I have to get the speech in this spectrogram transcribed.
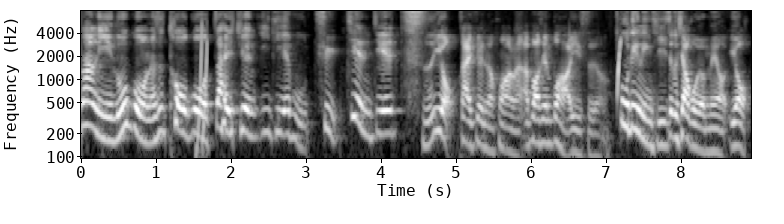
那你如果呢是透过债券 ETF 去间接持有债券的话呢？啊，抱歉，不好意思哦，固定领息这个效果有没有？有，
